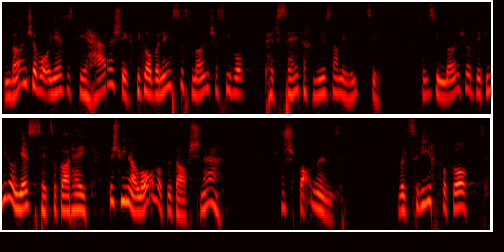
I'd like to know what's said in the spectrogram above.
Menschen, die Jesus dir her schickt. Ich glaube nicht, dass es Menschen sind, die per se einfach mühsame Leute sind. Sondern es sind Menschen, die dir dienen. Und Jesus sagt sogar, hey, das ist wie ein Lohn, den du darfst nehmen. Das ist noch spannend. Weil das Reich von Gott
